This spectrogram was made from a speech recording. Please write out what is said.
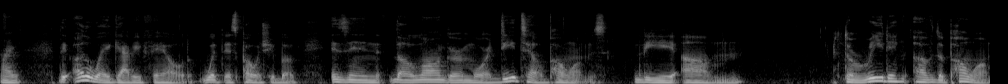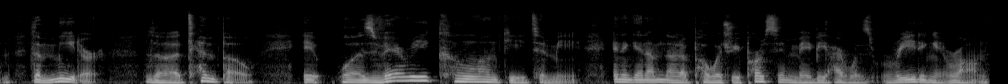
right? The other way Gabbie failed with this poetry book is in the longer, more detailed poems. The um the reading of the poem, the meter, the tempo, it was very clunky to me. And again, I'm not a poetry person. Maybe I was reading it wrong,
